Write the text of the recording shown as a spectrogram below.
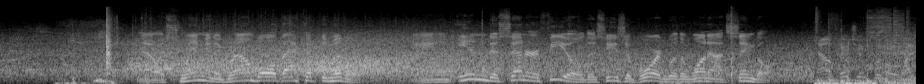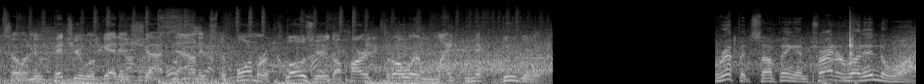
Now a swing and a ground ball back up the middle. And into center field as he's aboard with a one-out single. So a new pitcher will get his shot down. It's the former closer, the hard thrower, Mike MacDougal. Rip at something and try to run into one.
